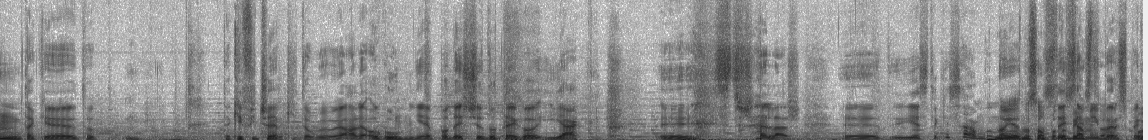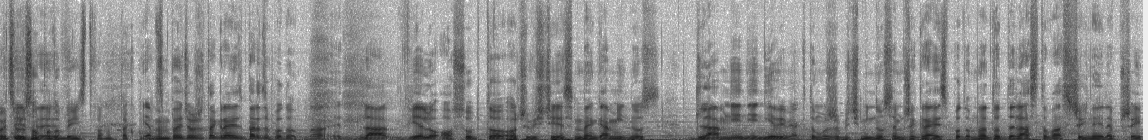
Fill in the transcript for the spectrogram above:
takie to takie feature'ki to były, ale ogólnie podejście do tego jak y, strzelasz y, jest takie samo. No jest, no są Z tej samej podobieństwa. perspektywy. Powiedzmy, że są podobieństwa, no tak Ja powiedzmy. bym powiedział, że ta gra jest bardzo podobna. Dla wielu osób to oczywiście jest mega minus. Dla mnie nie, nie wiem jak to może być minusem, że gra jest podobna do The Last of Us, czyli najlepszej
